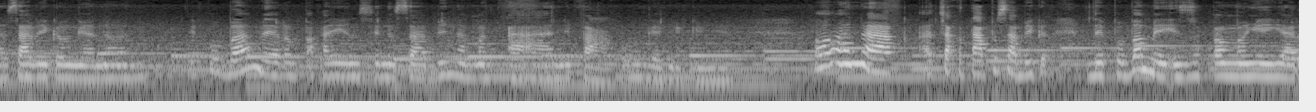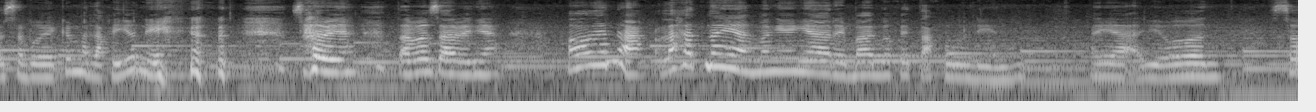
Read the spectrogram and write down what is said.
Ah, sabi ko gano'n, di po ba meron pa kayong sinasabi na mag-aani pa ako, ganyan, Oo anak, at saka tapos sabi ko, di po ba may isa pang mangyayari sa buhay ko, malaki yun eh. sabi niya, tapos sabi niya, Oo anak, lahat na yan mangyayari bago kita kunin. Kaya yun. So,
